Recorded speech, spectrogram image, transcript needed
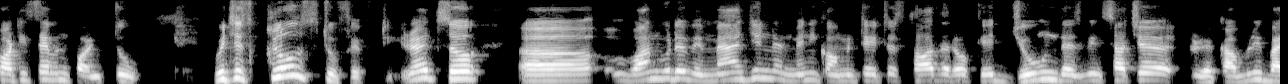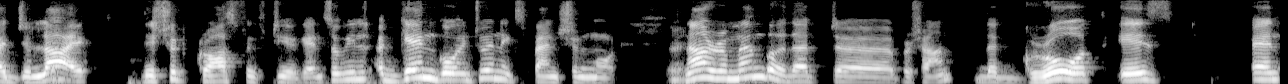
47.2, which is close to 50, right? So uh, one would have imagined, and many commentators thought that okay, June there's been such a recovery. By July, they should cross 50 again. So we'll again go into an expansion mode. Right. Now remember that uh, Prashant, that growth is a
